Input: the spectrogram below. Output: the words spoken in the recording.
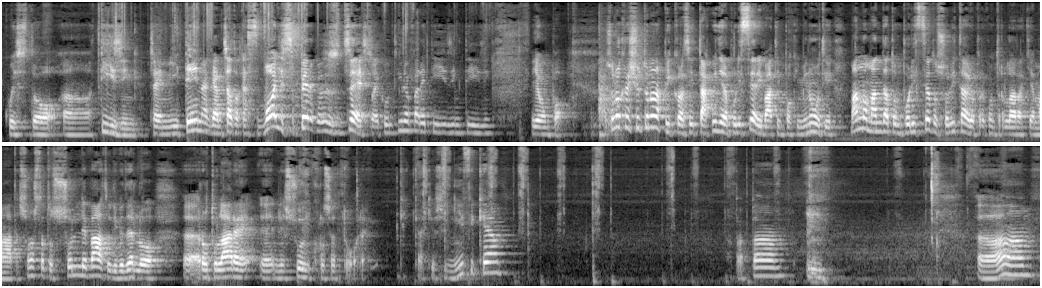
questo uh, teasing, cioè mi tiene agganciato a cazzo, voglio sapere cosa è successo e continua a fare teasing, teasing. Vediamo un po'. Sono cresciuto in una piccola città, quindi la polizia è arrivata in pochi minuti, ma hanno mandato un poliziotto solitario per controllare la chiamata. Sono stato sollevato di vederlo eh, rotolare eh, nel suo incrociatore. Che cacchio significa? Uh,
